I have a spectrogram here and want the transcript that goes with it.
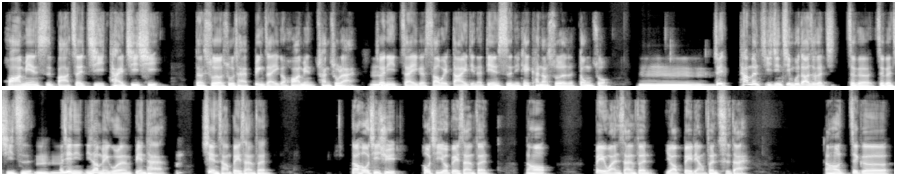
画面是把这几台机器的所有素材并在一个画面传出来，嗯、所以你在一个稍微大一点的电视，你可以看到所有的动作，嗯，所以他们已经进步到这个这个这个机制，嗯哼，而且你你知道美国人很变态，啊现场备三份。到后期去，后期又备三份，然后备完三份又要备两份磁带，然后这个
